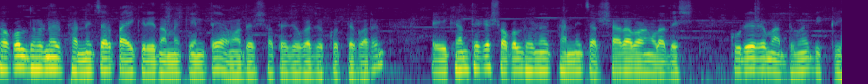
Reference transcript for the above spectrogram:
সকল ধরনের ফার্নিচার পাইকারি দামে কিনতে আমাদের সাথে যোগাযোগ করতে পারেন। এইখান থেকে সকল ধরনের ফার্নিচার সারা বাংলাদেশ কুরিয়ারের মাধ্যমে বিক্রি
